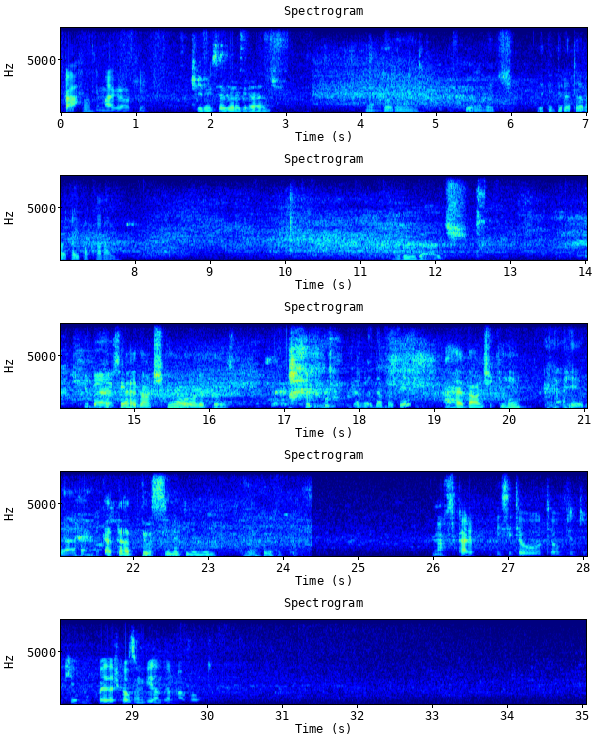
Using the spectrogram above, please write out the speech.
Tá, Opa. tem magrão aqui. Tira em severa grade. Não, agora é a noite. E a temperatura vai cair pra caralho. É verdade. Que Dá pra você arredar um tiquinho ou leproso? Dá, pra- dá pra quê? Arredar um tiquinho? Aí, dá. Fica até tossindo aqui em mim. Nossa, cara, esse teu, teu ouvido aqui, alguma coisa, acho que é o zumbi andando na volta.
